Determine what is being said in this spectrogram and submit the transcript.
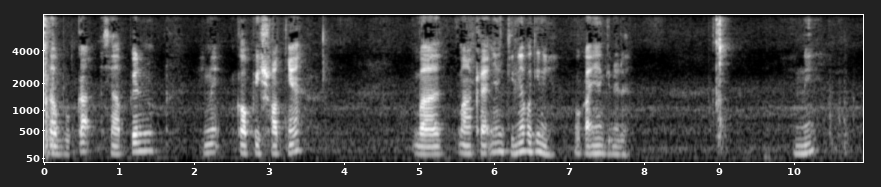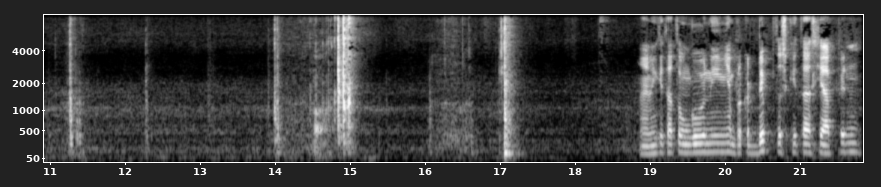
kita buka siapin ini kopi shotnya. Makanya gini apa gini? Bukanya gini deh. Ini. Oh. nah ini kita tunggu ininya berkedip terus kita siapin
